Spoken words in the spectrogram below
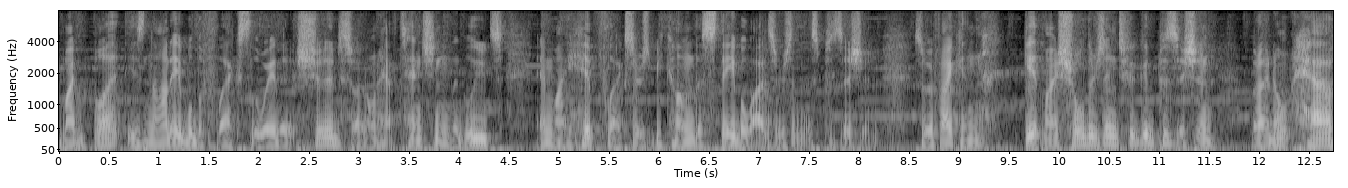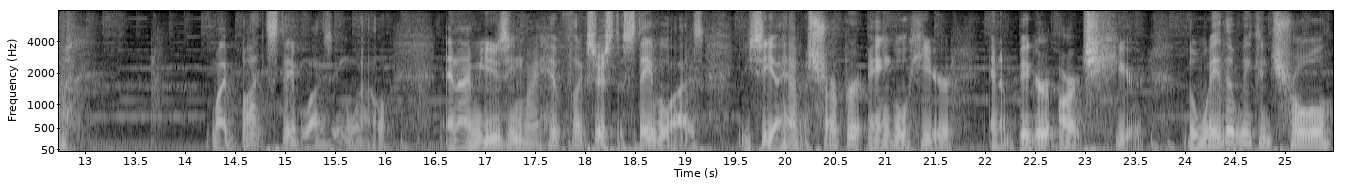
My butt is not able to flex the way that it should, so I don't have tension in the glutes, and my hip flexors become the stabilizers in this position. So if I can get my shoulders into a good position, but I don't have my butt stabilizing well, and I'm using my hip flexors to stabilize, you see I have a sharper angle here and a bigger arch here. The way that we control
